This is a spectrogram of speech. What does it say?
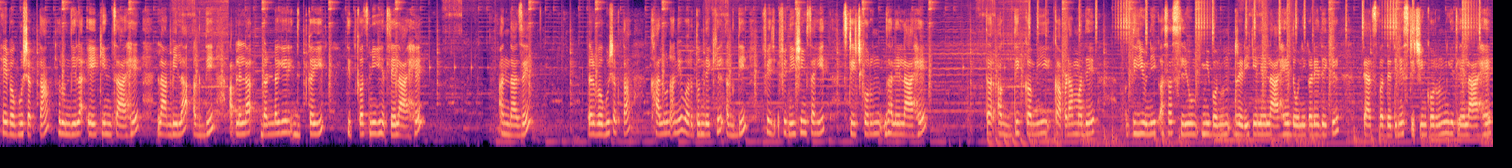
हे बघू शकता रुंदीला एक इंच आहे. लांबीला अगदी आपल्याला दंडगिरी जितकं येईल तितकंच मी घेतलेलं आहे. अंदाजे तर बघू शकता खालून आणि वरतून देखील अगदी फि फिनिशिंगसहित स्टिच करून झालेला आहे. तर अगदी कमी कापडामध्ये अगदी युनिक असा स्लीव मी बनवून रेडी केलेला आहे. दोन्हीकडे देखील त्याच पद्धतीने स्टिचिंग करून घेतलेला आहे.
